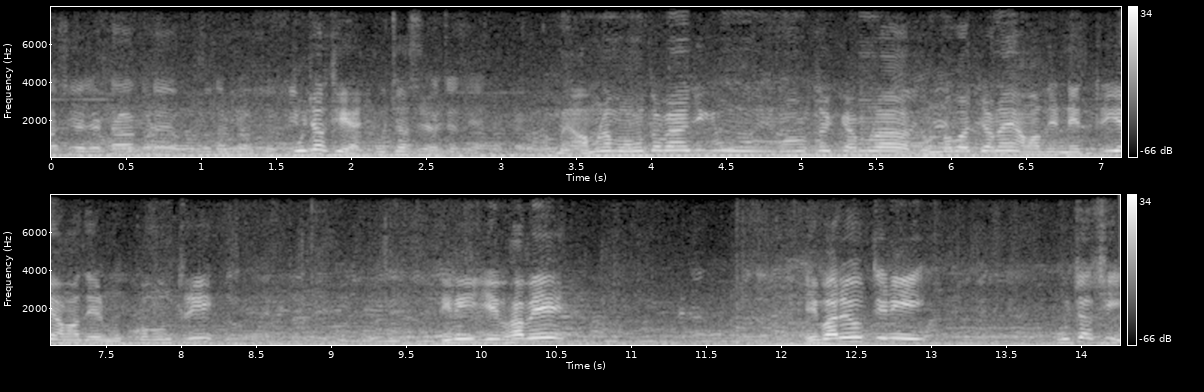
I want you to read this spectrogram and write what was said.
আশি হাজার টাকা করে অনুদান পঁচাশি হাজার। পঁচাশি হাজার। আমরা মমতা ব্যানার্জি মমতাকে আমরা ধন্যবাদ জানাই আমাদের নেত্রী আমাদের মুখ্যমন্ত্রী। তিনি যেভাবে এবারেও তিনি পঁচাশি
